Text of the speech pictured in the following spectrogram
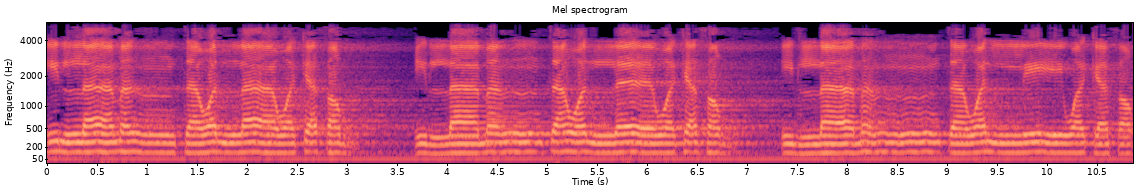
إلا من تولى وكفر إلا من تولى وكفر إلا من تولي وكفر.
